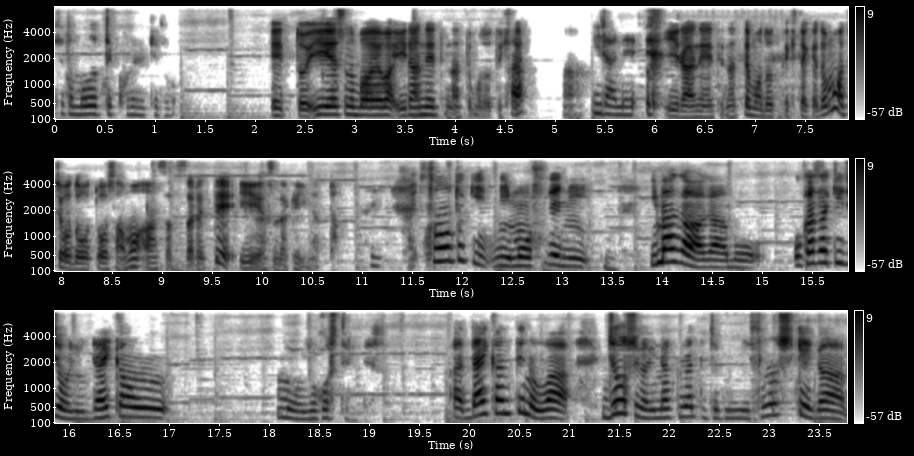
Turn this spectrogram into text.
ちょっと戻ってこれるけど、えっと、家康の場合はいらねえってなって戻ってきた、はいうんいらね。いらねえってなって戻ってきたけども、ちょうどお父さんも暗殺されて、家康だけになった。はい。その時にもうすでにうん今川がもう岡崎城に代官をもうよこしてるんです。あ、代官ってのは上司がいなくなった時にその死刑が、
